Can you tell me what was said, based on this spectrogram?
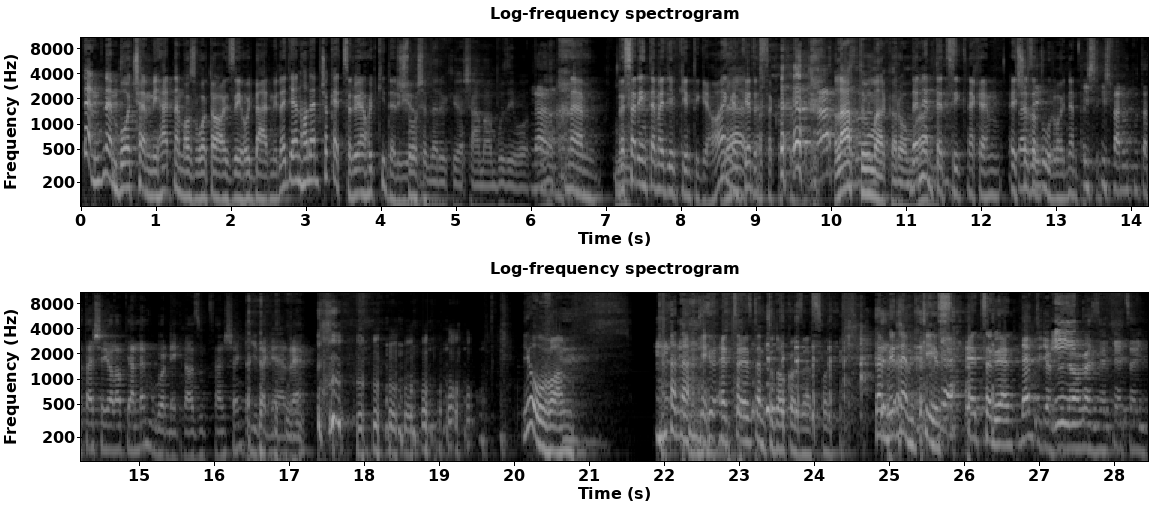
Nem, nem volt semmi, hát nem az volt azért, hogy bármi legyen, hanem csak egyszerűen, hogy kiderüljön. sose derül ki, a sámán buzi volt. Nem. Nem. De szerintem egyébként igen. Ha engem Ne. kérdeztek, akkor... Láttunk már karomban. De nem tetszik nekem, és ez a durva, hogy nem tetszik. Is, István útmutatásai alapján nem ugornék rá az utcán senki idegenre. Jó van. Nem, ez, ez nem tudok hozzászólni. Nem, nem kész. Egyszerűen Nem tudja Én- dolgozni, hogy egyszer így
